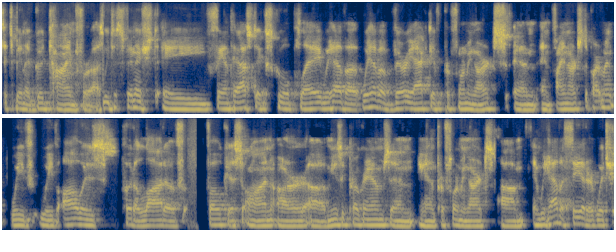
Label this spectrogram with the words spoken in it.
it's been a good time for us. We just finished a fantastic school play. We have a we have a very active performing arts and, and fine arts department. We've we've always put a lot of focus on our uh, music programs and, and performing arts. Um, and we have a theater, which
